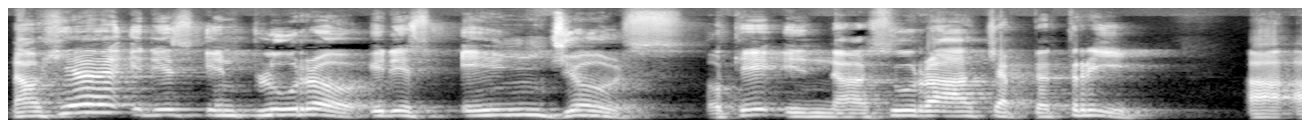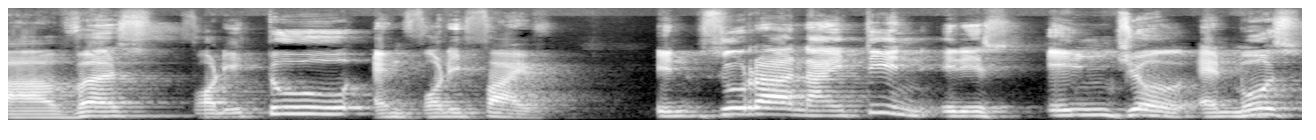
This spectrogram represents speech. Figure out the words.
Now here it is in plural. It is angels. Okay. In uh, Surah chapter 3, uh, uh, verse 42 and 45. In Surah 19, it is angel. And most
